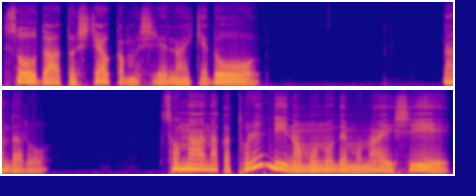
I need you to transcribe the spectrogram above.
ソードアウトしちゃうかもしれないけど、なんだろう。そんななんかトレンディーなものでもないし、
